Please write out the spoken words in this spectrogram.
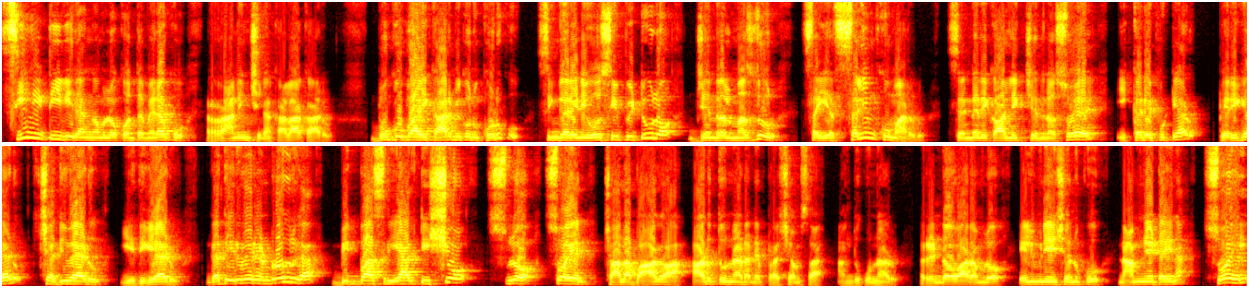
సినీ టీవీ రంగంలో కొంతమేరకు రాణించిన కళాకారు. బొగ్గుబాయి కార్మికుని కొడుకు సింగరేణి ఓసీపీ టూలో జనరల్ మజ్దూర్ సయ్యద్ సలీం కుమారుడు. సెండని కాలనీకి చెందిన సోహెల్ ఇక్కడే పుట్టాడు పెరిగాడు చదివాడు ఎదిగాడు. గత ఇరవై రెండు రోజులుగా బిగ్ బాస్ రియాలిటీ షో స్లో సోయల్ చాలా బాగా ఆడుతున్నాడనే ప్రశంస అందుకున్నాడు. రెండో వారంలో ఎలిమినేషన్కు నామినేట్ అయిన సోహెల్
